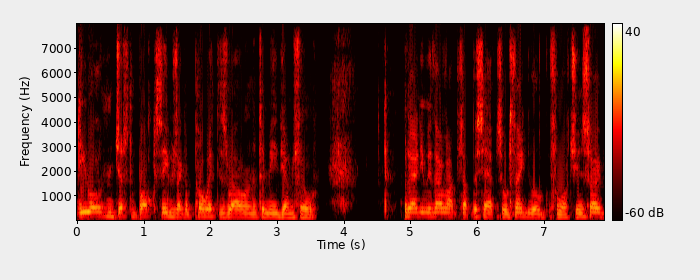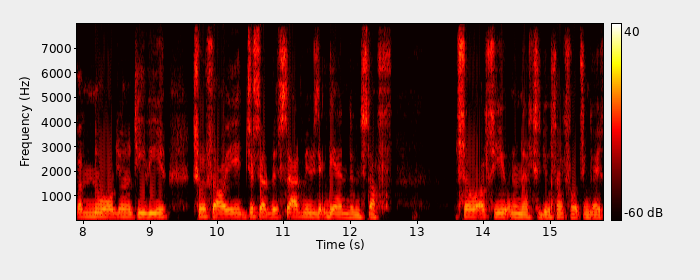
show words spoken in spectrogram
he wasn't just a boxer, he was like a poet as well and a comedian, so but anyway, that wraps up this episode. Thank you all for watching. Sorry about no audio on the TV. So sorry, just had a bit sad music at the end and stuff. So I'll see you in the next video. Thanks for watching, guys.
